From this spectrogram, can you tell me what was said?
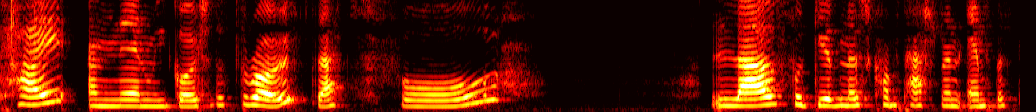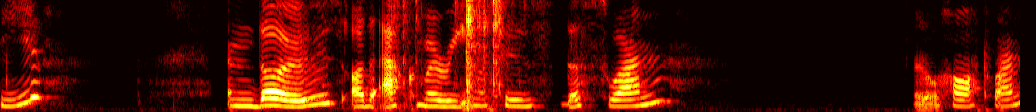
Okay, and then we go to the throat. That's for love, forgiveness, compassion, and empathy. And those are the aquamarine, which is this one. Little heart one.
